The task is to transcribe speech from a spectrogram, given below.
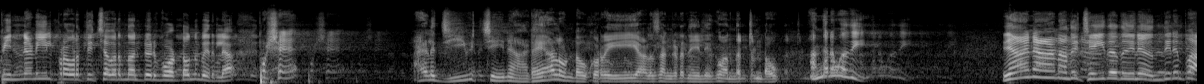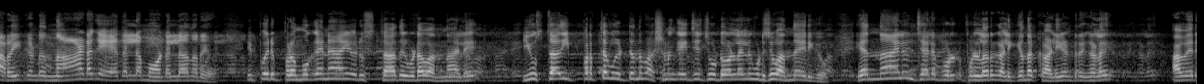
പിന്നണിയിൽ പ്രവർത്തിച്ചവർ എന്ന് പറഞ്ഞിട്ട് ഒരു ഫോട്ടോ ഒന്നും വരില്ല. പക്ഷേ അയാൾ ജീവിച്ചതിന് അടയാളം ഉണ്ടാവും. കുറേ ആൾ സംഘടനയിലേക്ക് വന്നിട്ടുണ്ടാവും. അങ്ങനെ മതി. ഞാനാണ് അത് ചെയ്തതിന് എന്തിനിപ്പോൾ അറിയിക്കേണ്ടത്? നാടകം ഏതെല്ലാം മോഡലാന്നറിയോ ഇപ്പൊ ഒരു പ്രമുഖനായ ഒരു ഉസ്താദ് ഇവിടെ വന്നാൽ ഈ ഉസ്താദ് ഇപ്പുറത്തെ വീട്ടിൽ നിന്ന് ഭക്ഷണം കഴിച്ച് ചൂടുവെള്ളം കുടിച്ച് വന്നായിരിക്കും എന്നാലും ചില പിള്ളേർ കളിക്കുന്ന കളിയണ്ടങ്ങൾ അവർ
